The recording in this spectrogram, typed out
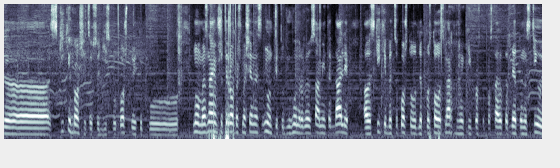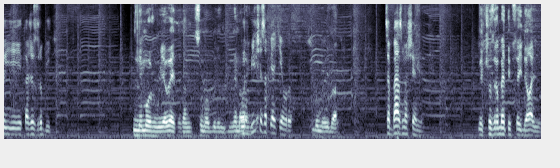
е- скільки грошей це все дійство коштує? Типу, ну ми знаємо, що ти робиш машини, ну, типу, двигун робив сам і так далі. Але скільки би це коштувало для простого смертного, який просто поставив котлету на стіл і каже, зробіть. Не можу уявити, там сума буде Ну, більше за 5 євро. Думаю, так. Да. Це без машини. Якщо зробити все ідеально.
